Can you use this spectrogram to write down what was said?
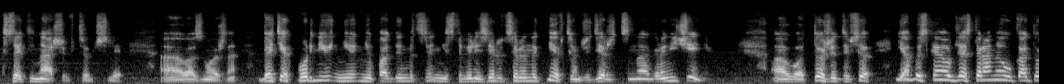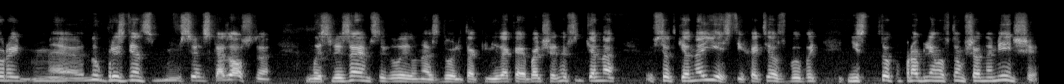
кстати, наши в том числе, а, возможно, до тех пор не, не, не поднимется, не стабилизируется рынок нефти, он же держится на ограничениях. А вот, тоже это все. Я бы сказал, для страны, у которой, э, ну, президент сегодня сказал, что мы слезаем с иглы, у нас доля так, не такая большая, но все-таки она, все-таки она есть. И хотелось бы быть не столько проблема в том, что она меньше,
